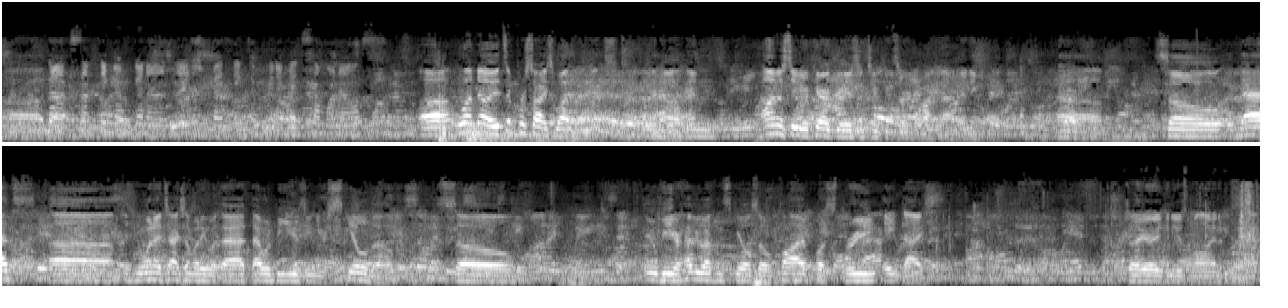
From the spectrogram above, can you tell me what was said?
uh, Not something I'm gonna unleash if I think I'm gonna hit someone else. Uh, well, no, it's a precise weapon. It's, you know, and honestly, your character isn't too concerned about that anyway. Um, so that's uh, if you want to attack somebody with that, that would be using your skill though. So it would be your heavy weapon skill. So five plus three, eight dice. So here you can use mine if you want,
